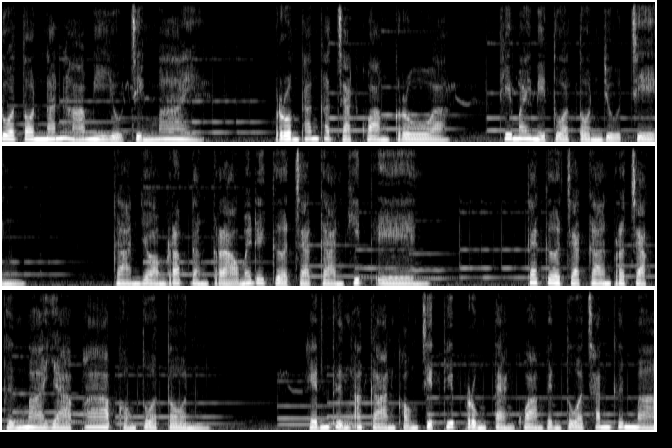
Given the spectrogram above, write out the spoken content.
ตัวตนนั้นหามีอยู่จริงไม่ รวมทั้งขจัดความกลัวที่ไม่มีตัวตนอยู่จริง การยอมรับดังกล่าวไม่ได้เกิดจากการคิดเอง แต่เกิดจากการประจักษ์ถึงมายาภาพของตัวตน เห็นถึงอาการของจิตที่ปรุงแต่งความเป็นตัวชั้นขึ้นมา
